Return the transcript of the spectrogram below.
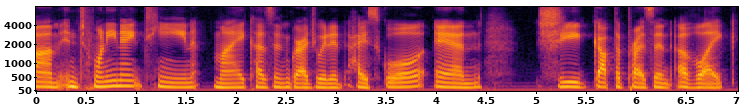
um, in 2019, my cousin graduated high school and she got the present of like,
